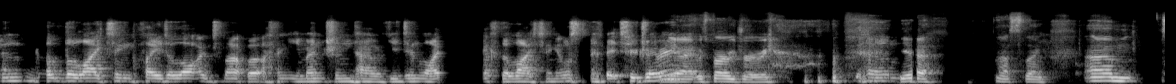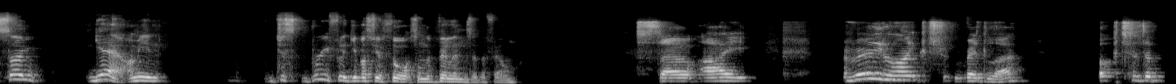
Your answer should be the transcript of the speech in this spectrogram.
and the, the lighting played a lot into that. But I think you mentioned how you didn't like the lighting; it was a bit too dreary. Yeah, it was very dreary. Um, yeah, that's the thing. Um, so, yeah, I mean, just briefly give us your thoughts on the villains of the film. So I really liked Riddler up to the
